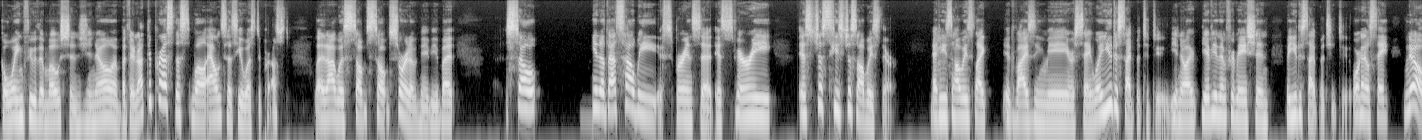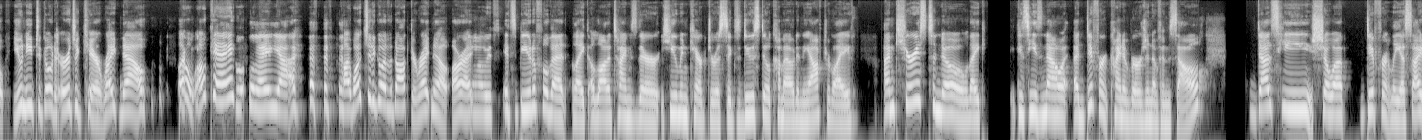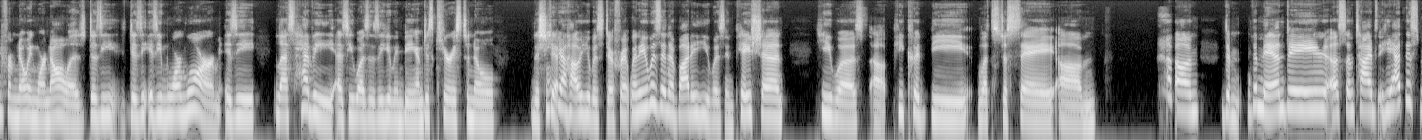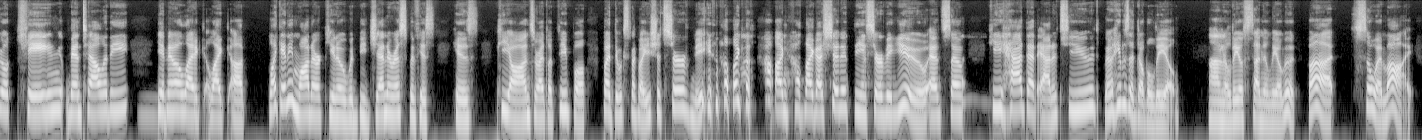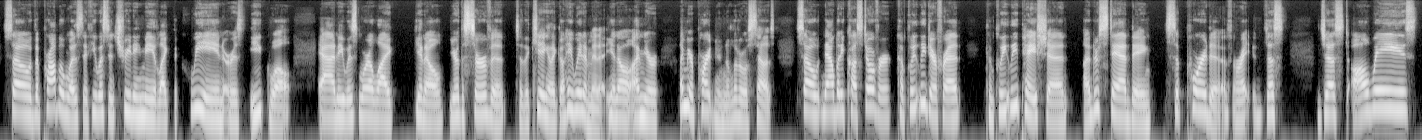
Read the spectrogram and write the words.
going through the motions, you know, but they're not depressed. This, well, Alan says he was depressed. and I was some so sort of maybe, but so you know that's how we experience it. It's very, it's just he's just always there, and he's always like advising me or saying, "Well, you decide what to do." You know, I give you the information, but you decide what to do. Or he'll say, "No, you need to go to urgent care right now." oh, okay. Okay, yeah. I want you to go to the doctor right now. All right. Oh, it's it's beautiful that like a lot of times their human characteristics do still come out in the afterlife. I'm curious to know, like, because he's now a, a different kind of version of himself. Does he show up differently aside from knowing more knowledge? Does he does he is he more warm? Is he less heavy as he was as a human being? I'm just curious to know the shift. Yeah, how he was different. When he was in a body, he was impatient. He was, uh, he could be, let's just say, um, um, de- demanding. Uh, sometimes he had this real king mentality, you mm. know, like like uh, like any monarch, you know, would be generous with his his peons, right, like people. But to expect, like, you should serve me, like, like, like I shouldn't be serving you. And so he had that attitude. Well, he was a double Leo, um, know, Leo Sun and Leo Moon, but so am I. So the problem was that he wasn't treating me like the queen or his equal, and he was more like, you know, you're the servant to the king. And I go, hey, wait a minute, you know, I'm your I'm your partner in a literal sense. So now when he crossed over, completely different, completely patient, understanding, supportive, right? Just just always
